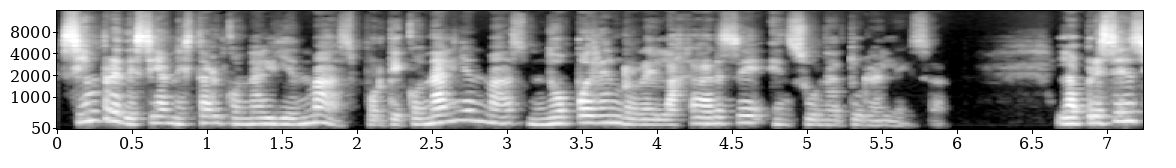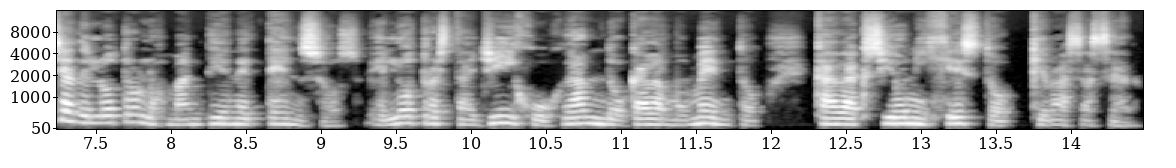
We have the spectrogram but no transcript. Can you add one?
Siempre desean estar con alguien más, porque con alguien más no pueden relajarse en su naturaleza. La presencia del otro los mantiene tensos. El otro está allí juzgando cada momento, cada acción y gesto que vas a hacer.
